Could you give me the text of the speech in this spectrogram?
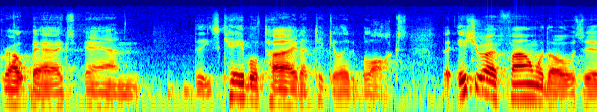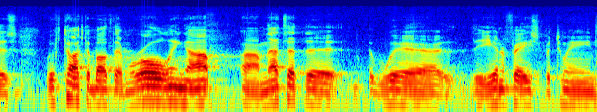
grout bags, and these cable-tied articulated blocks. The issue I've found with those is, we've talked about them rolling up. Um, That's at the, where the interface between,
